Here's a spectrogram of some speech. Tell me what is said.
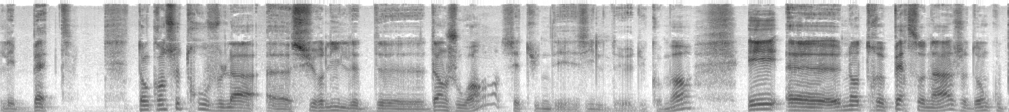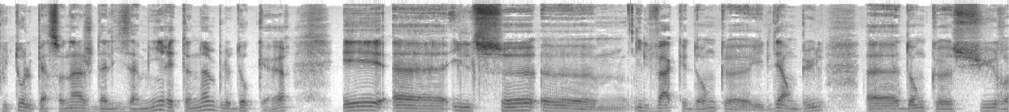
les bêtes. Donc on se trouve là euh, sur l'île d'Anjouan, c'est une des îles du Comore, et euh, notre personnage, donc ou plutôt le personnage d'Ali Zamir, est un humble docker. Et euh, il se, il vaque donc, il déambule donc sur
